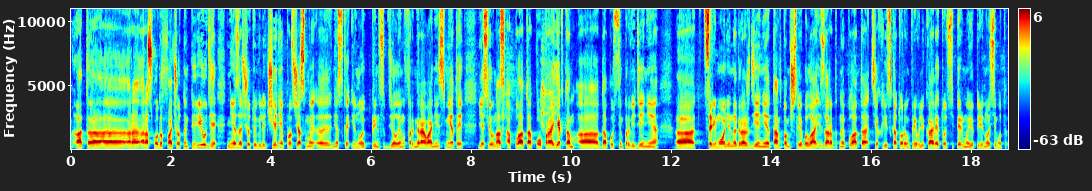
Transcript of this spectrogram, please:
от э, расходов в отчетном периоде не за счет увеличения, просто сейчас мы э, несколько иной принцип делаем формирования сметы. Если у нас оплата по проектам, э, допустим, проведение Э, церемонии награждения, там в том числе была и заработная плата тех лиц, которые мы привлекали, то теперь мы ее переносим вот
